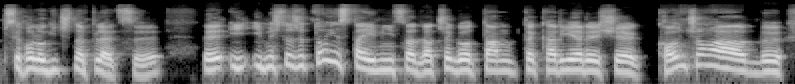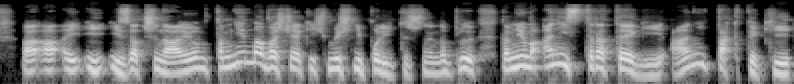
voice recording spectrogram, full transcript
psychologiczne plecy y, i, i myślę, że to jest tajemnica, dlaczego tam te kariery się kończą a, a, a, i, i zaczynają. Tam nie ma właśnie jakiejś myśli politycznej, no, tam nie ma ani strategii, ani taktyki,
